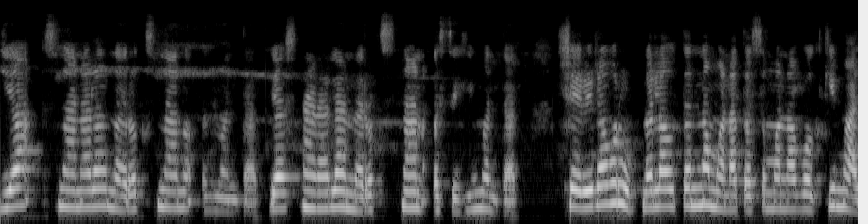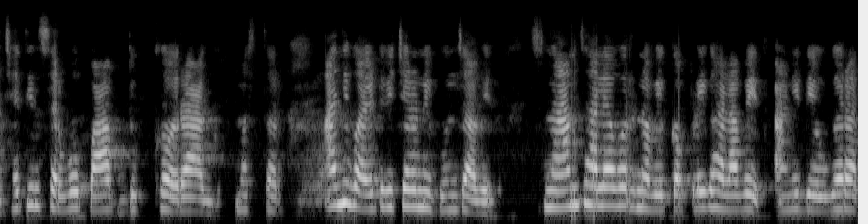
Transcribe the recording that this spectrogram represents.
या स्नानाला नरक स्नान म्हणतात. या स्नानाला नरक स्नान असेही म्हणतात. शरीरावर उठणं लावताना मनात असं म्हणावं की माझ्यातील सर्व पाप, दुःख, राग, मस्तर आणि वाईट विचार निघून जावेत. स्नान झाल्यावर नवे कपडे घालावेत आणि देवघरात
